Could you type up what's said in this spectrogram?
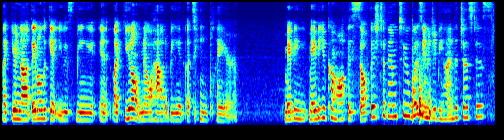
Like you're not they don't look at you as being in, like you don't know how to be a team player. Maybe maybe you come off as selfish to them too. What is the energy behind the justice?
